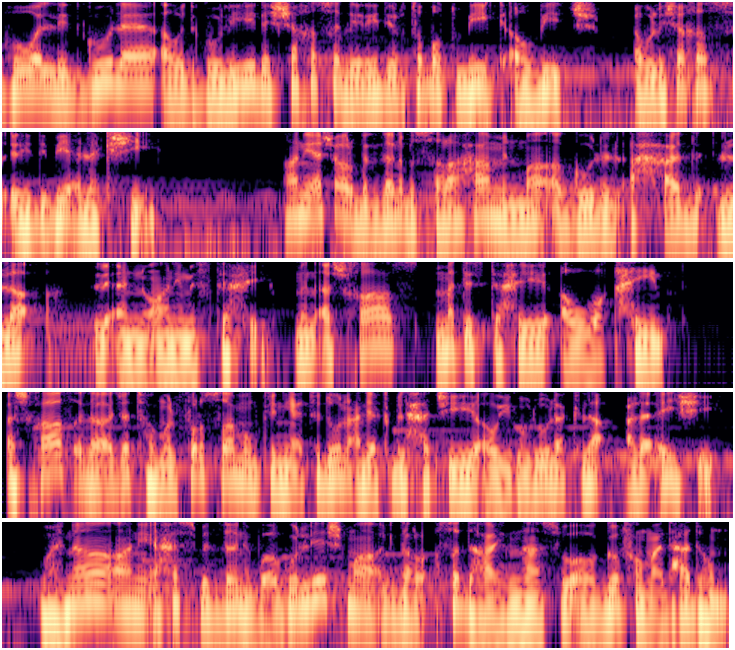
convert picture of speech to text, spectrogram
هو اللي تقوله أو تقوليه للشخص اللي يريد يرتبط بيك أو بيك أو لشخص يريد يبيع لك شيء. أنا أشعر بالذنب الصراحة من ما أقول لأحد لا لأنه أنا مستحي. من أشخاص ما تستحي أو وقحين أشخاص إذا أجتهم الفرصة ممكن يعتدون عليك بالحكي أو يقولوا لك لا على أي شيء. وهنا أنا أحس بالذنب وأقول ليش ما أقدر أصد هاي الناس وأوقفهم عند حدهم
